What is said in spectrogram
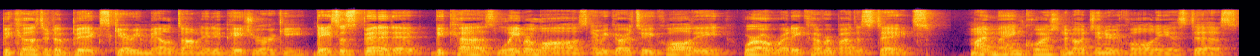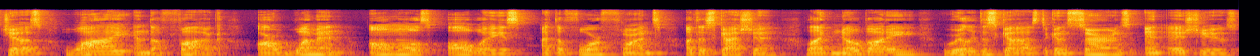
because there's a big scary male-dominated patriarchy. They suspended it because labor laws in regards to equality were already covered by the states. My main question about gender equality is this, just why in the fuck are women almost always at the forefront of discussion like nobody really discussed the concerns and issues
